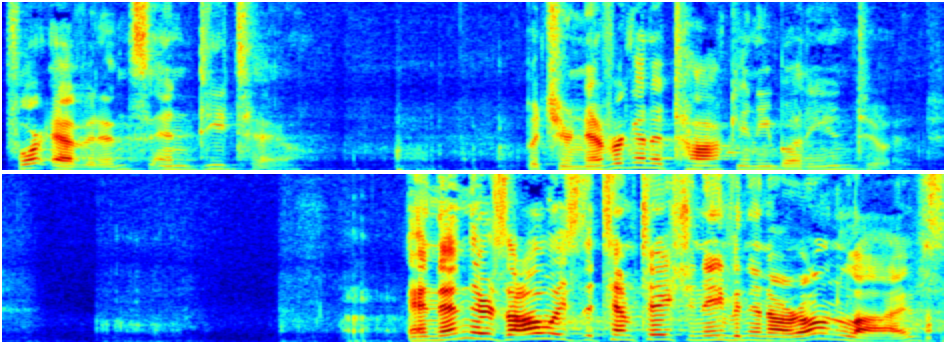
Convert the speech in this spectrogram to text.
for evidence and detail but you're never going to talk anybody into it. And then there's always the temptation, even in our own lives,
